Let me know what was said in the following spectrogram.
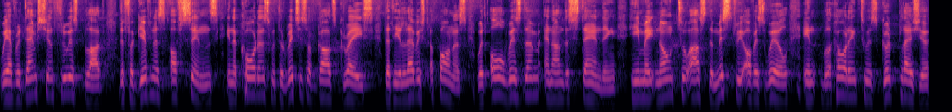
we have redemption through his blood, the forgiveness of sins, in accordance with the riches of God's grace that he lavished upon us. With all wisdom and understanding, he made known to us the mystery of his will, in, according to his good pleasure,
